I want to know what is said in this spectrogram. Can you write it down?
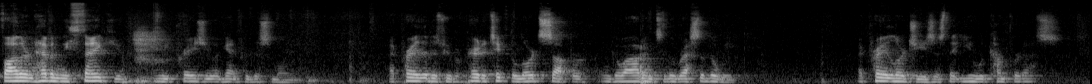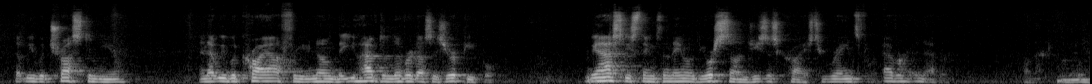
Father in heaven, we thank you and we praise you again for this morning. I pray that as we prepare to take the Lord's Supper and go out into the rest of the week, I pray, Lord Jesus, that you would comfort us, that we would trust in you, and that we would cry out for you, knowing that you have delivered us as your people. We ask these things in the name of your Son, Jesus Christ, who reigns forever and ever. Amen.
